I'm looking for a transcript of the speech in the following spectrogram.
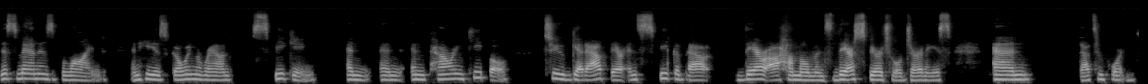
This man is blind and he is going around speaking and, and empowering people to get out there and speak about their aha moments, their spiritual journeys. And that's important.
